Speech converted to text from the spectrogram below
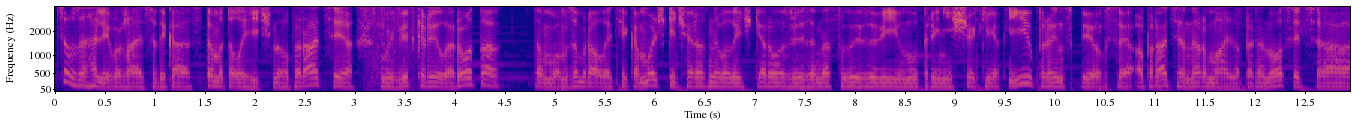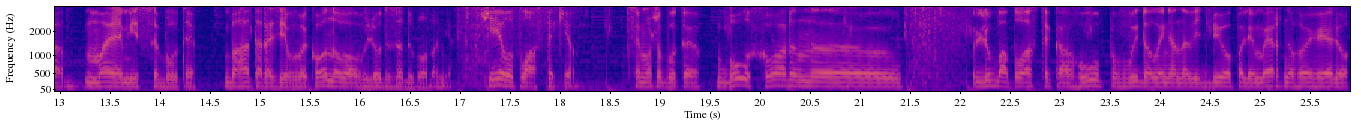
Це взагалі вважається така стоматологічна операція. Ви відкрили рота. там вам забрали ці камочки через невеличкі розрізи на слизовій внутрішній щоки. І, в принципі, все, операція нормально переноситься, має місце бути. Багато разів виконував, люди задоволені. Хіелопластики. Це може бути булхорн, е, люба пластика, губ, видалення навіть біополімерного гелю.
